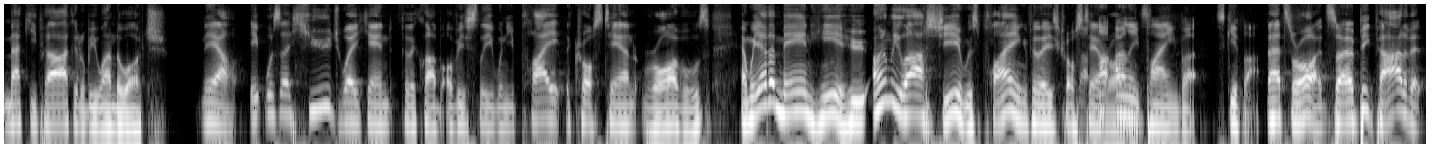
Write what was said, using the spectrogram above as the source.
Mackey Park, it'll be one to watch. Now, it was a huge weekend for the club, obviously, when you play the crosstown rivals. And we have a man here who only last year was playing for these crosstown Not rivals. only playing, but skipper. That's right. So a big part of it.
